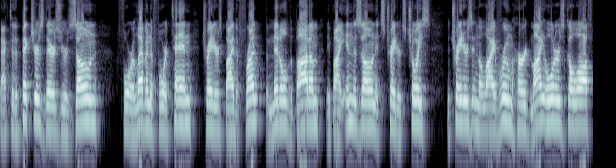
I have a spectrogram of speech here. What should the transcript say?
Back to the pictures. There's your zone. 411 to 410. Traders buy the front, the middle, the bottom. They buy in the zone. It's trader's choice. The traders in the live room heard my orders go off.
